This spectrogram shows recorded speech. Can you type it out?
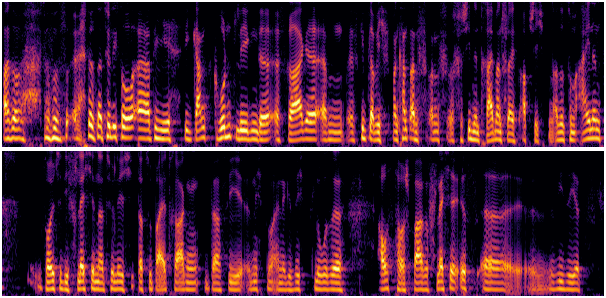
Also das ist, das ist natürlich so äh, die, die ganz grundlegende äh, Frage. Ähm, es gibt, glaube ich, man kann es an, an verschiedenen Treibern vielleicht abschichten. Also zum einen sollte die Fläche natürlich dazu beitragen, dass sie nicht nur eine gesichtslose, austauschbare Fläche ist, äh, wie sie jetzt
